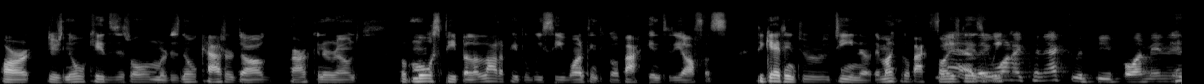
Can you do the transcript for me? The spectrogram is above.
or there's no kids at home, or there's no cat or dog barking around. But most people, a lot of people we see wanting to go back into the office to get into a routine. Now they might go back five yeah, days a week. They want to connect with people. I mean, yeah.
